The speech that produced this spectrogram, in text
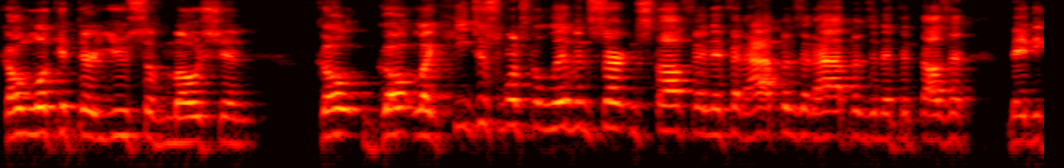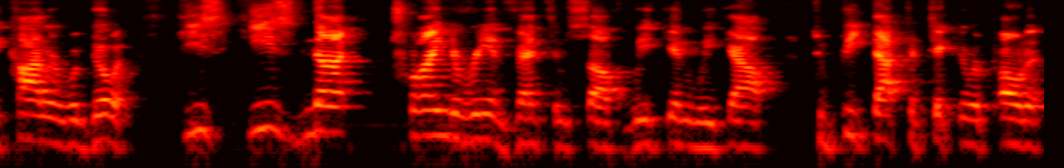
Go look at their use of motion. Go go like he just wants to live in certain stuff, and if it happens, it happens, and if it doesn't, maybe Kyler would do it. He's he's not trying to reinvent himself week in week out to beat that particular opponent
